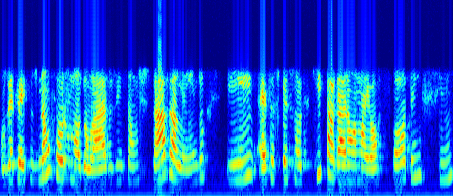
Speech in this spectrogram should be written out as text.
Os efeitos não foram modulados, então está valendo e essas pessoas que pagaram a maior podem sim.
